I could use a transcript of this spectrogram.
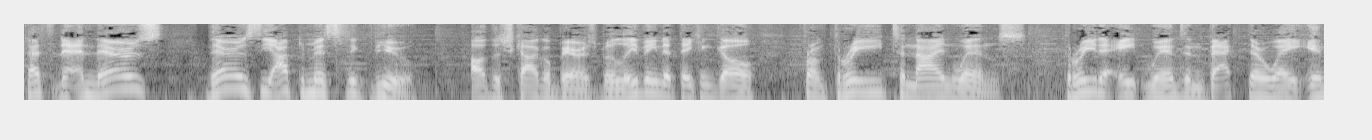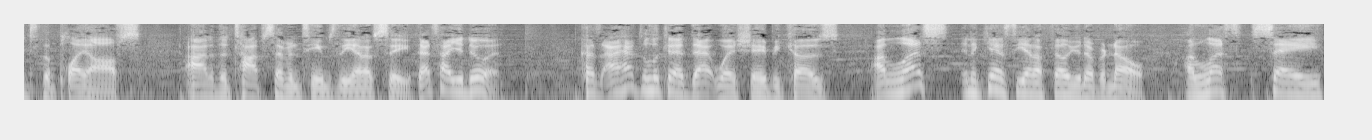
that's and there's there's the optimistic view of the Chicago Bears, believing that they can go from three to nine wins, three to eight wins, and back their way into the playoffs out of the top seven teams of the NFC. That's how you do it. Because I have to look at it that way, Shay, because unless, and against the NFL, you never know, unless, say,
